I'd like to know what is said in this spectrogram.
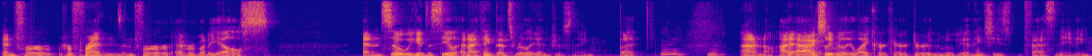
and for her friends and for everybody else. And so we get to see, and I think that's really interesting. But I don't know. I I actually really like her character in the movie. I think she's fascinating.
